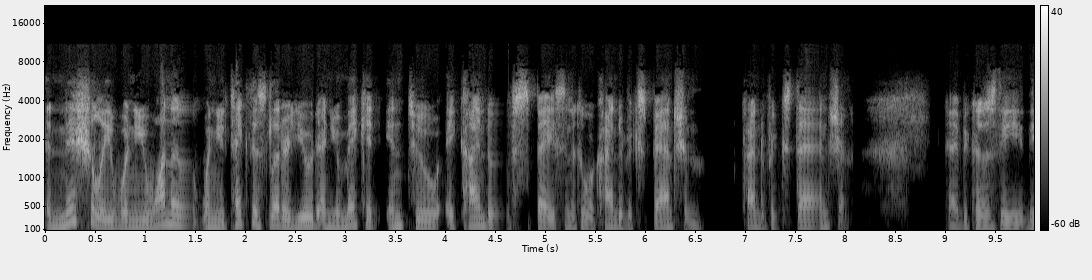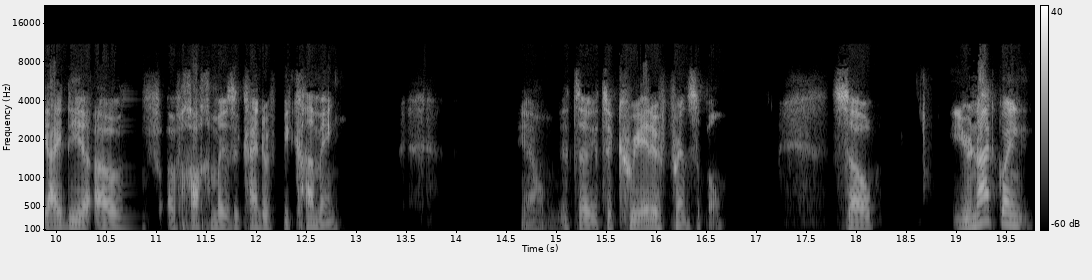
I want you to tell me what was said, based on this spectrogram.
initially when you want to when you take this letter Yud and you make it into a kind of space into a kind of expansion, kind of extension. Okay, because the the idea of of Chachma is a kind of becoming. You know, it's a it's a creative principle. So you're not going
